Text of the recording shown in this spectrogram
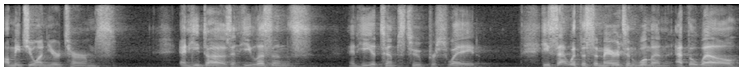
I'll meet you on your terms. And he does, and he listens, and he attempts to persuade. He sat with the Samaritan woman at the well,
